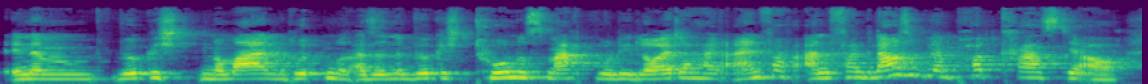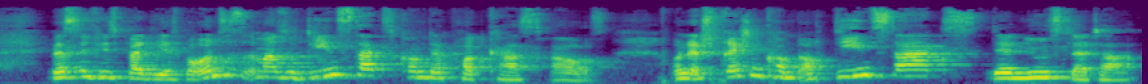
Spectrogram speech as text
in einem wirklich normalen Rhythmus, also in einem wirklich Tonus macht, wo die Leute halt einfach anfangen, genauso wie beim Podcast ja auch. Ich weiß nicht, wie es bei dir ist. Bei uns ist immer so, dienstags kommt der Podcast raus. Und entsprechend kommt auch dienstags der Newsletter.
